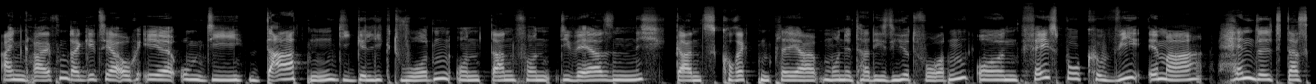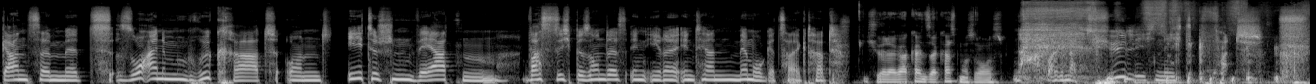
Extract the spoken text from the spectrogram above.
eingreifen. Da geht es ja auch eher um die Daten, die geleakt wurden und dann von diversen nicht ganz korrekten Player monetarisiert wurden. Und Facebook, wie immer, handelt das Ganze mit so einem Rückgrat und ethischen Werten, was sich besonders in ihrer internen Memo gezeigt hat. Ich höre da gar keinen Sarkasmus raus. Na, aber natürlich nicht. Quatsch.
